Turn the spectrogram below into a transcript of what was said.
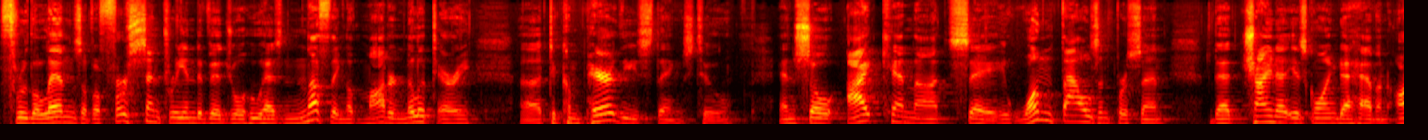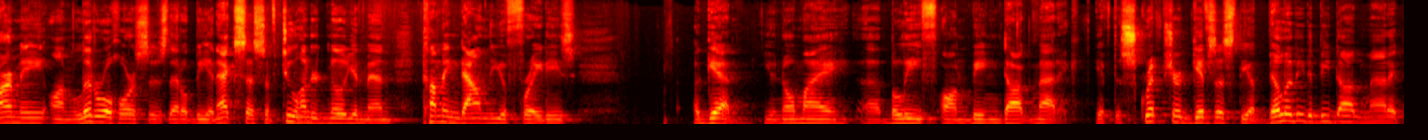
through the lens of a first century individual who has nothing of modern military uh, to compare these things to. And so I cannot say 1,000% that China is going to have an army on literal horses that'll be in excess of 200 million men coming down the Euphrates Again, you know my uh, belief on being dogmatic. If the scripture gives us the ability to be dogmatic,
